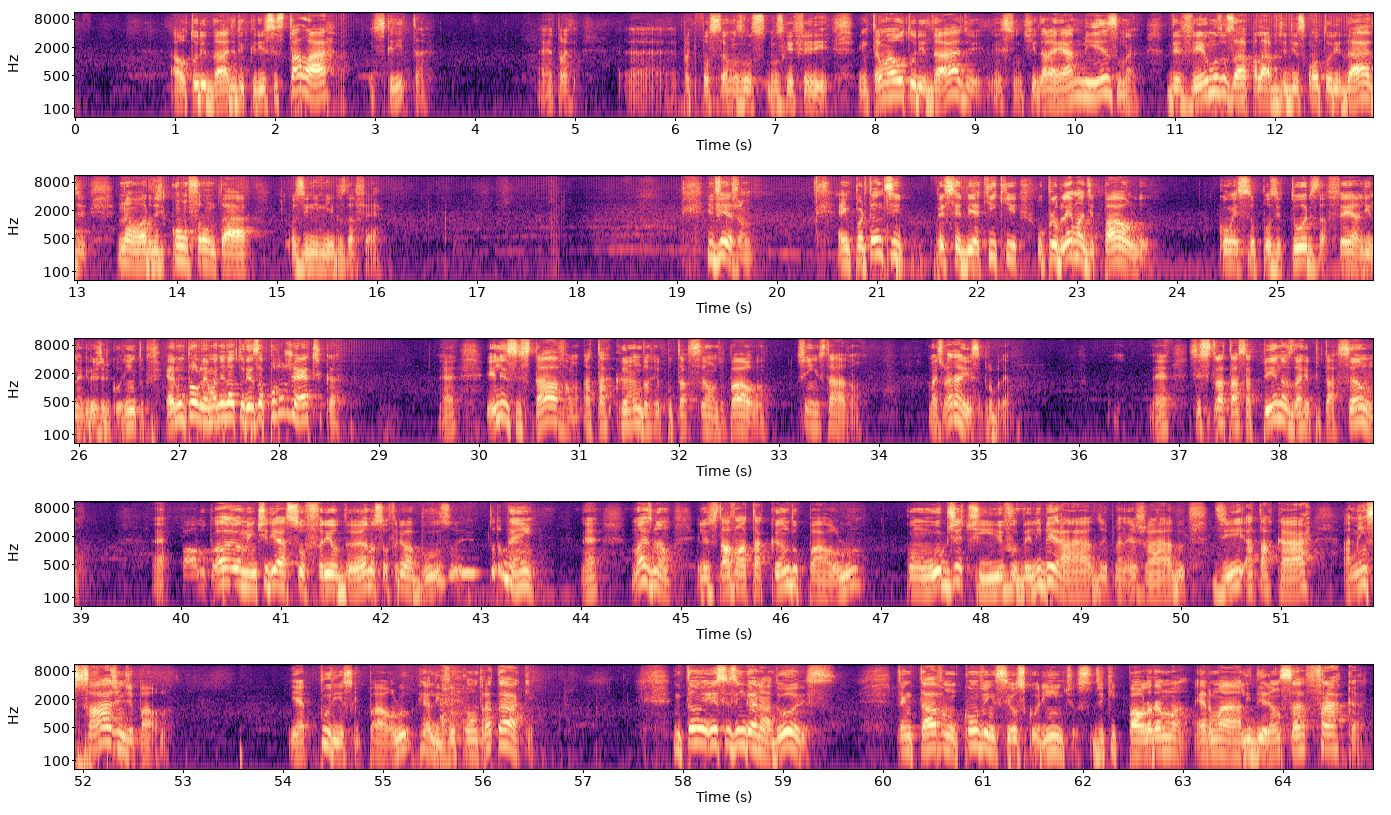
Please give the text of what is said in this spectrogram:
A autoridade de Cristo está lá, escrita, é, para é, que possamos nos, nos, referir. Então, a autoridade, nesse sentido, ela é a mesma. Devemos usar a palavra de Deus com autoridade na hora de confrontar os inimigos da fé. E vejam, é importante perceber aqui que o problema de Paulo com esses opositores da fé ali na igreja de Corinto era um problema de natureza apologética. Né? Eles estavam atacando a reputação de Paulo? Sim, estavam. Mas não era esse o problema. Né? Se se tratasse apenas da reputação, é, Paulo provavelmente iria sofrer o dano, sofrer o abuso e tudo bem. Né? Mas não, eles estavam atacando Paulo com o objetivo deliberado e planejado de atacar a mensagem de Paulo. E é por isso que Paulo realiza o contra-ataque. Então, esses enganadores tentavam convencer os coríntios de que Paulo era uma, era uma liderança fraca,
